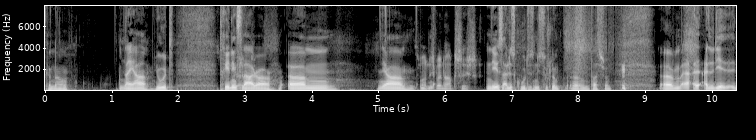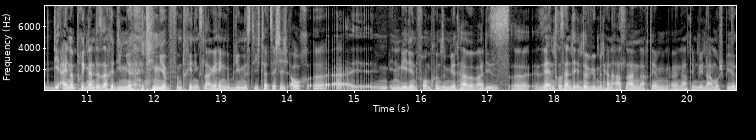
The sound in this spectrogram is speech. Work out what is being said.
genau. Naja, gut. Trainingslager. Ähm, Ja. Das war nicht meine Absicht. Nee, ist alles gut, ist nicht so schlimm. Ähm, passt schon. ähm, äh, also die, die eine prägnante Sache, die mir, die mir vom Trainingslager hängen geblieben ist, die ich tatsächlich auch äh, in Medienform konsumiert habe, war dieses äh, sehr interessante Interview mit Herrn Aslan nach dem, äh, nach dem Dynamo-Spiel.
